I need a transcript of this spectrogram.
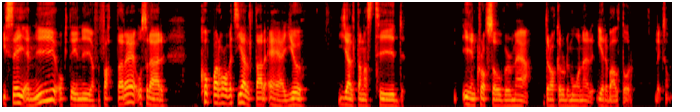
i sig är ny och det är nya författare och sådär. Kopparhavets hjältar är ju hjältarnas tid i en crossover med Drakar och Demoner, Erebaltor. Liksom.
